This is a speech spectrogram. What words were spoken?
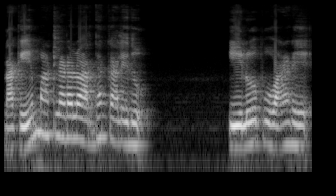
నాకేం మాట్లాడాలో అర్థం కాలేదు. ఈలోపు వాడే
